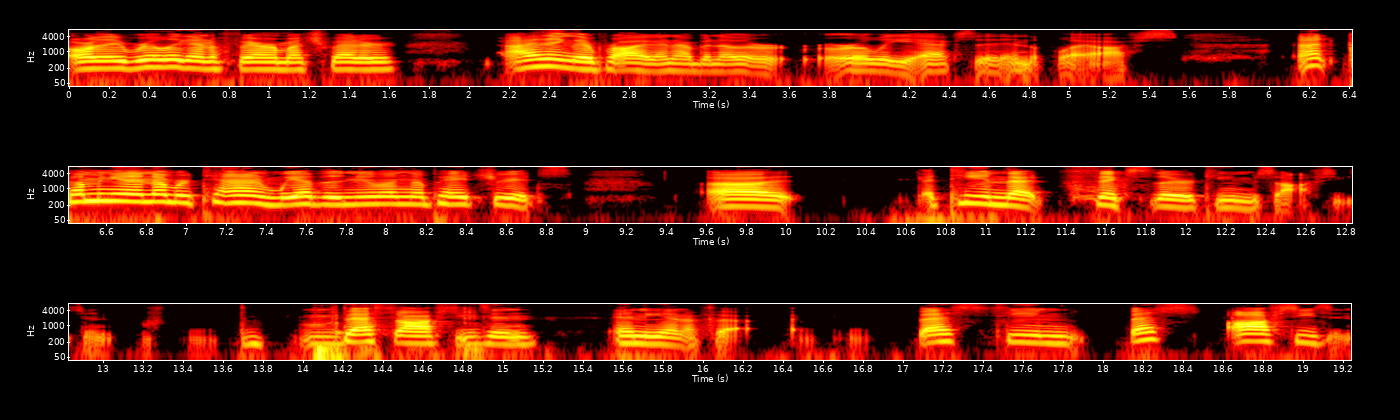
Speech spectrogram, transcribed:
are they really going to fare much better? I think they're probably going to have another early exit in the playoffs. At, coming in at number 10, we have the New England Patriots. Uh, a team that fixed their team this offseason. Best offseason in the NFL. Best team, best offseason.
